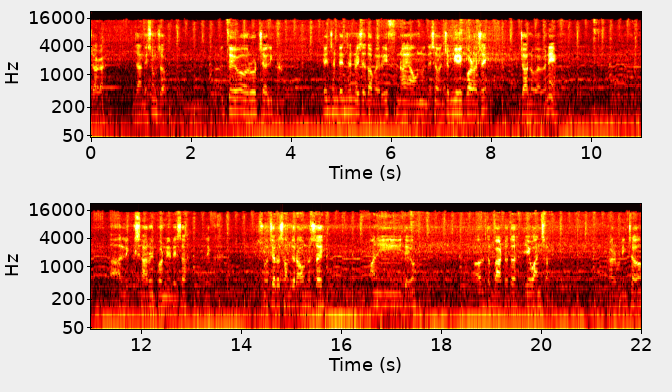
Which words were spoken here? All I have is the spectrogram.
जग्गा जाँदैछौँ सो त्यही हो रोड चाहिँ अलिक टेन्सन टेन्सन रहेछ तपाईँहरू। इफ नयाँ आउनुहुँदैछ भने चाहिँ मिरिकबाट चाहिँ झर्नुभयो भने अलिक साह्रै पर्ने रहेछ। अलिक सोचेर सम्झेर आउनुहोस् है। अनि त्यही हो। अरू त बाटो त ए वान छ। कार्पेटिङ छ हो।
